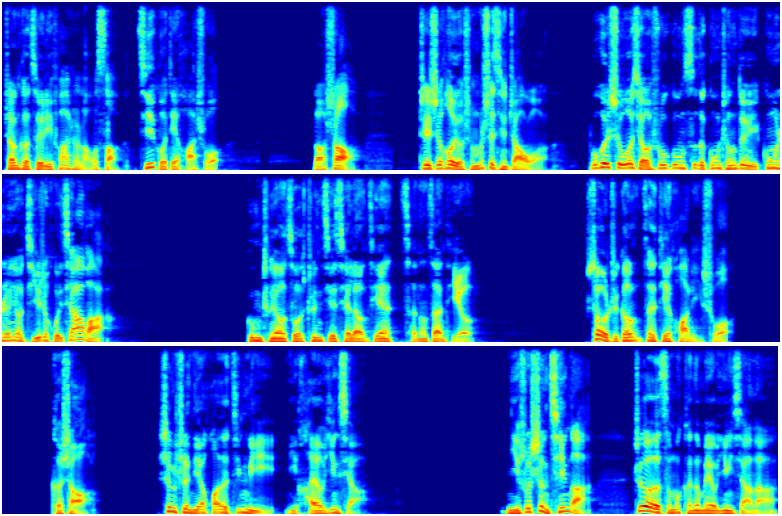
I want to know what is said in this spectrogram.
张克嘴里发着牢骚，接过电话说：“老邵，这时候有什么事情找我？不会是我小叔公司的工程队工人要急着回家吧？工程要做春节前两天才能暂停。”邵志刚在电话里说：“柯少，盛世年华的经理你还有印象？你说盛清啊，这怎么可能没有印象呢？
